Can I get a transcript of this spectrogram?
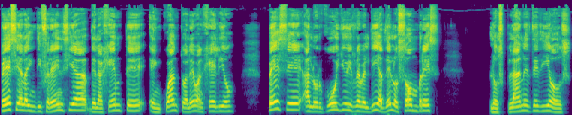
Pese a la indiferencia de la gente en cuanto al Evangelio, pese al orgullo y rebeldía de los hombres, los planes de Dios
